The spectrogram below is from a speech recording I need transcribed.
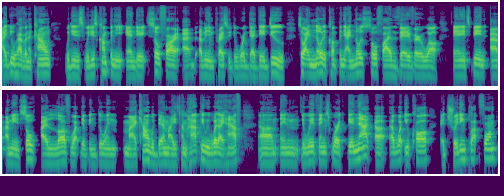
I do have an account with this with this company, and they so far I've, I've been impressed with the work that they do. So I know the company. I know SoFi very very well and it's been uh, i mean so i love what they've been doing. My account with them I, i'm happy with what i have um, and the way things work. They're not uh, what you call a trading platform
